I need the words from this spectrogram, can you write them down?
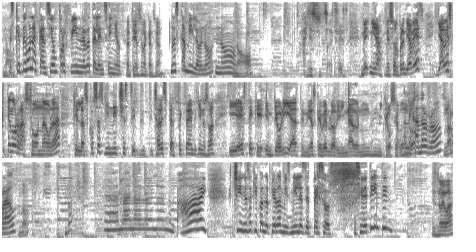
No. Es que tengo una canción por fin, luego te la enseño. ¿Ya tienes una canción? No es Camilo, ¿no? No. No. Ay, eso- es- es- me- mira, me sorprende. ¿Ya ves? Ya ves que tengo razón ahora, que las cosas bien hechas, te- te- sabes perfectamente quiénes son. Y este que en teoría tendrías que haberlo adivinado en un microsegundo. Alejandro Ro, ¿No? Rao. ¿No? ¿No? Na. Ay, chin, es aquí cuando pierdo mis miles de pesos. Así de tin, tin. Es nueva,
